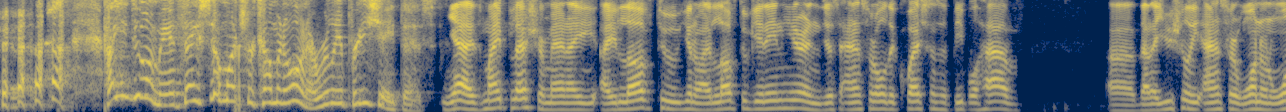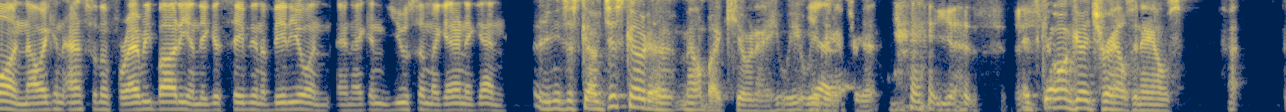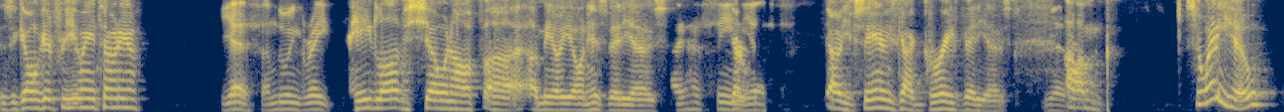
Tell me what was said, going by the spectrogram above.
How you doing, man? Thanks so much for coming on. I really appreciate this. Yeah, it's my pleasure, man. I I love to, you know, I love to get in here and just answer all the questions that people have uh, that I usually answer one on one. Now I can answer them for everybody, and they get saved in a video, and and I can use them again and again. You can just go, just go to Mountain Bike Q and A. We we yeah. answered it. yes, it's going good. Trails and ales. Is it going good for you, Antonio? Yes, I'm doing great. He loves showing off uh, Amelia in his videos. I have seen, Got, yes. Oh, you've seen him? He's got great videos. Yes. Um, so, anywho,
